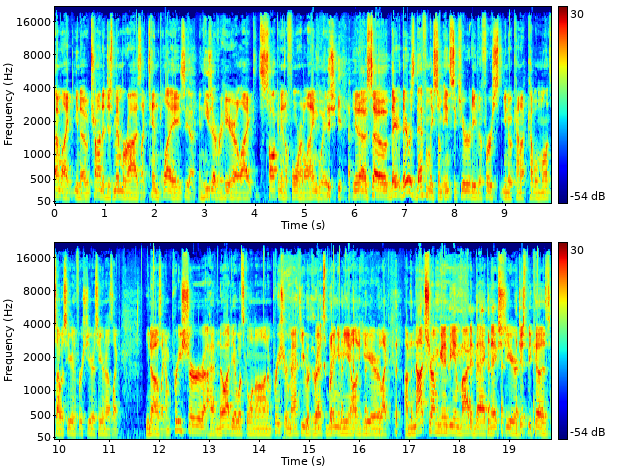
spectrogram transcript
I'm like, you know, trying to just memorize like 10 plays Yeah. and he's over here like talking in a foreign language, you know, so there, there was definitely some insecurity the first, you know, kind of couple months I was here, the first year I was here and I was like, you know, I was like, I'm pretty sure I have no idea what's going on. I'm pretty sure Matthew regrets bringing me on here. Like, I'm not sure I'm going to be invited back next year just because,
